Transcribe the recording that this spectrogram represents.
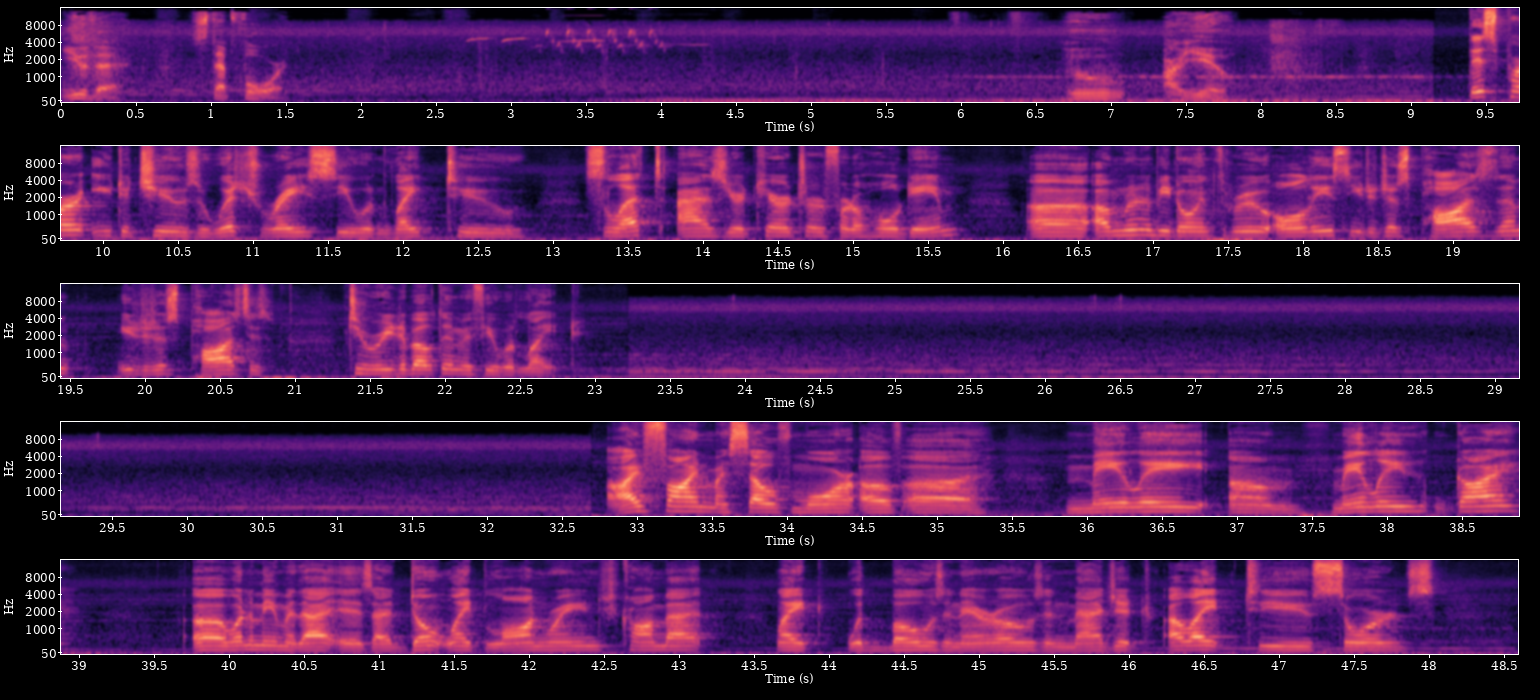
You there. Step forward. Who are you? This part, you to choose which race you would like to select as your character for the whole game. Uh, I'm gonna be going through all these. You to just pause them. You to just pause to, to read about them if you would like. I find myself more of a melee um, melee guy. Uh, what I mean by that is I don't like long range combat, like with bows and arrows and magic. I like to use swords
